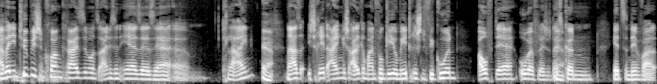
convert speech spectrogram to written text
Aber die typischen Kornkreise, sind wir uns einig, sind eher sehr, sehr ähm, klein. Ja. Na, also ich rede eigentlich allgemein von geometrischen Figuren auf der Oberfläche. Das Ja. können jetzt in dem Fall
